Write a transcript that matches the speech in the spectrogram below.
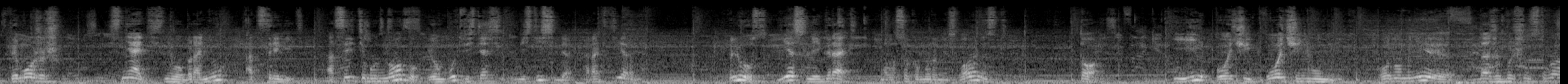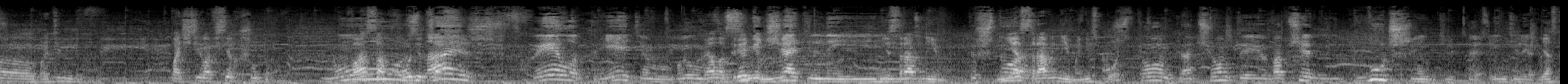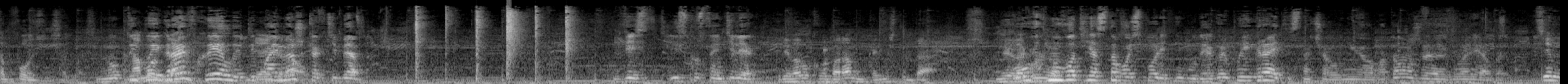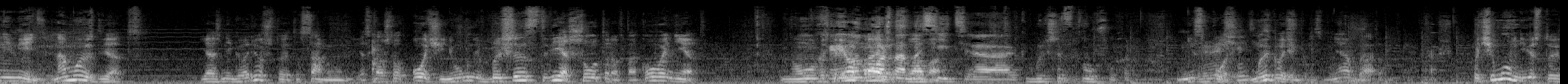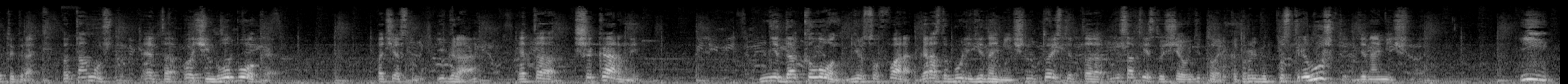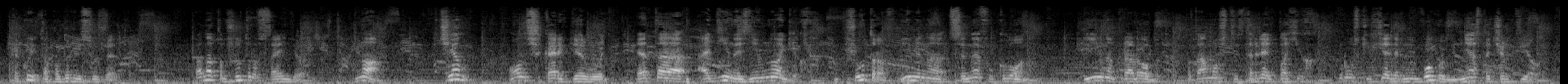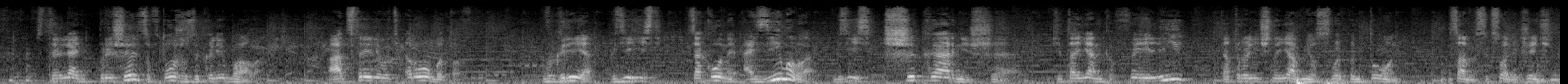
Ты можешь снять с него броню, отстрелить, отстрелить ему ногу, и он будет вести, вести себя характерно. Плюс, если играть на высоком уровне сложности, то и очень-очень умный. Он умнее даже большинства противников почти во всех шутерах. Ну, Вас обходится... знаешь, в Halo 3 был Halo 3 замечательный... Несравним. Ты что? Несравнимо, не спорь. А что, о чем ты вообще лучший интеллект? Я с тобой полностью согласен. Ну ты На поиграй в Halo, и ты Я поймешь, играл. как тебя весь искусственный интеллект. Криворукого барана, конечно, да. Ну, Ох, ну вот я с тобой спорить не буду. Я говорю, поиграй ты сначала в нее, а потом уже говори об этом. Тем не менее, на мой взгляд, я же не говорил, что это самый умный. Я сказал, что очень умный. В большинстве шутеров такого нет. Ну, Halo можно слова. относить э, к большинству шутеров. Не спорь. Мы говорим не об этом. Хорошо. Почему в нее стоит играть? Потому что это очень глубокая, по-честному, игра. Это шикарный недоклон Gears of War гораздо более динамичный. То есть это несоответствующая аудитория, которая любит пострелушки динамичные и какой-то подобие сюжета. Фанатам шутеров сойдет. Но чем он шикарен в первую очередь? Это один из немногих шутеров именно с NF-уклоном. Именно про роботов. Потому что стрелять плохих русских ядерными бомбами меня осточертело. Стрелять пришельцев тоже заколебало. А отстреливать роботов в игре, где есть законы Азимова, где есть шикарнейшая китаянка Фейли, которую лично я внес в свой пантеон самых сексуальных женщин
